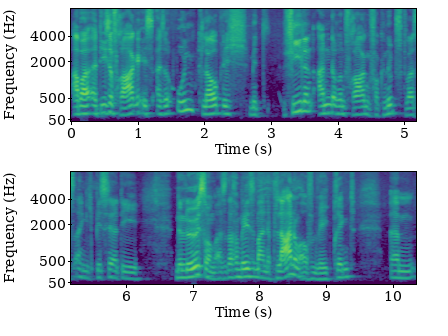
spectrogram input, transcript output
Aber äh, diese Frage ist also unglaublich mit vielen anderen Fragen verknüpft, was eigentlich bisher die, eine Lösung, also dass man wenigstens mal eine Planung auf den Weg bringt, ähm,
